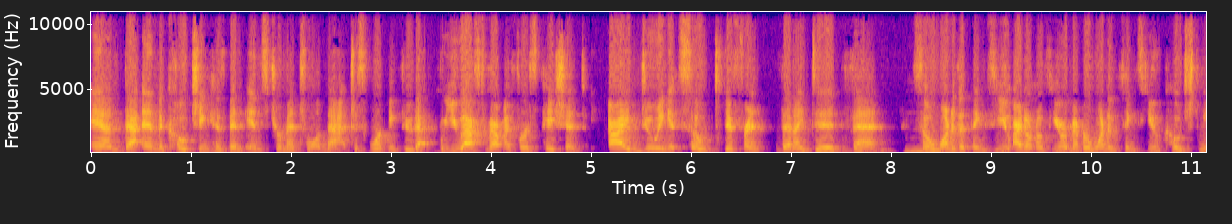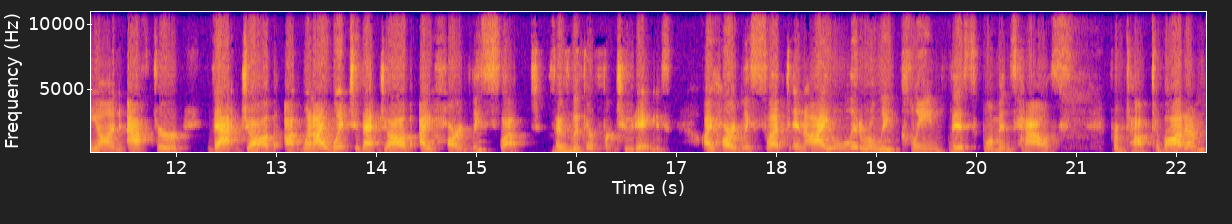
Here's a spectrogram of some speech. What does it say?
and that and the coaching has been instrumental in that just working through that you asked about my first patient i'm doing it so different than i did then mm. so one of the things you i don't know if you remember one of the things you coached me on after that job when i went to that job i hardly slept so mm. i was with mm. her for two days i hardly slept and i literally cleaned this woman's house from top to bottom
